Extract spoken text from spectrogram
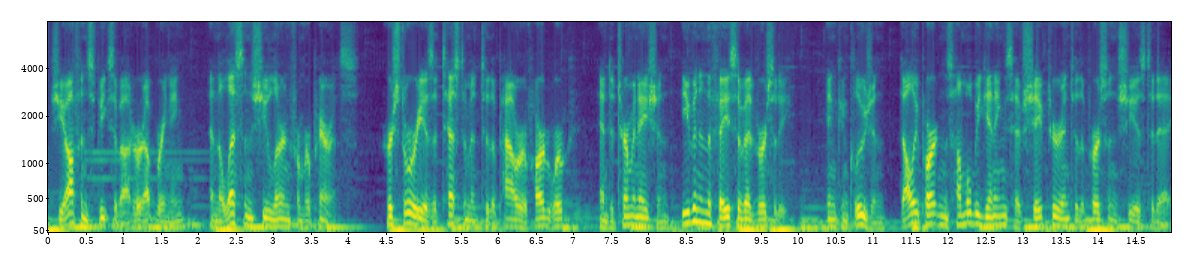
She often speaks about her upbringing and the lessons she learned from her parents. Her story is a testament to the power of hard work and determination, even in the face of adversity. In conclusion, Dolly Parton's humble beginnings have shaped her into the person she is today.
